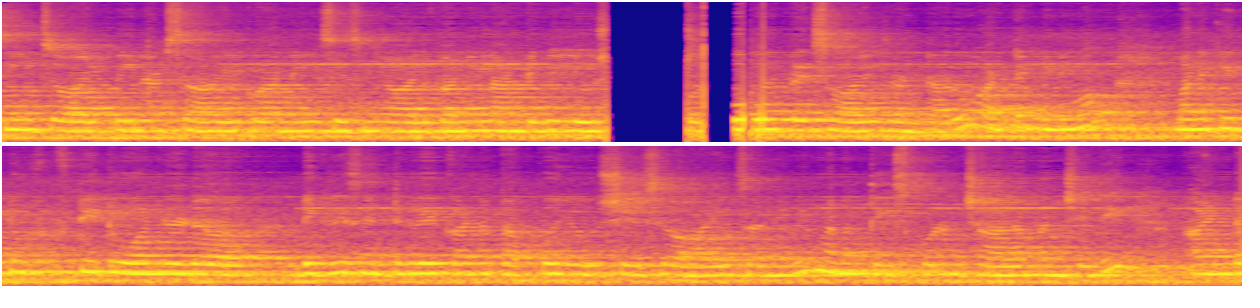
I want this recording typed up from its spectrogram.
సీడ్స్ ఆయిల్ పీనట్స్ ఆయిల్ కానీ సిసిమి ఆయిల్ కానీ ఇలాంటివి యూజ్ గూగుల్ ప్లేస్ ఆయిల్స్ అంటారు. అంటే మినిమం మనకి two fifty two hundred degree centigrade కన్నా తక్కువ యూజ్ చేసే ఆయిల్స్ అనేవి మనం తీసుకోవడం చాలా మంచిది. అండ్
